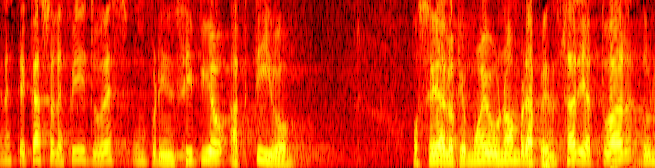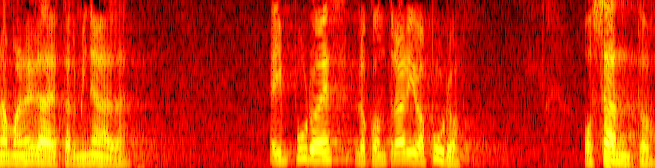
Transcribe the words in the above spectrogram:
En este caso el espíritu es un principio activo, o sea, lo que mueve a un hombre a pensar y actuar de una manera determinada e impuro es lo contrario a puro o santo.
